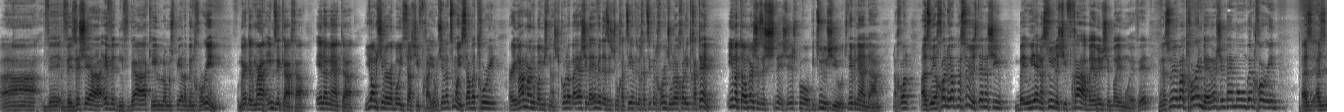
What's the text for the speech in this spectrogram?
אה, ו- וזה שהעבד נפגע כאילו לא משפיע על הבן חורין. אומרת הגמרא, אם זה ככה, אלא מעתה, יום של רבו יישא שפחה, יום של עצמו יישא בת חורין. הרי מה אמרנו במשנה? שכל הבעיה של העבד הזה שהוא חצי עבד וחצי בן חורין שהוא לא יכול להתחתן. אם אתה אומר שזה שני, שיש פה פיצול אישיות, שני בני אדם, נכון? אז הוא יכול להיות נשוי לשתי נשים. הוא יהיה נשוי לשפחה בימים שבהם הוא עבד, ונשוי לבת חורין בימים שבהם הוא בן חורין. אז, אז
